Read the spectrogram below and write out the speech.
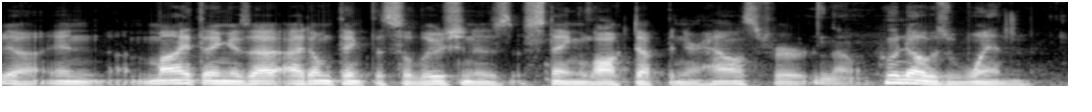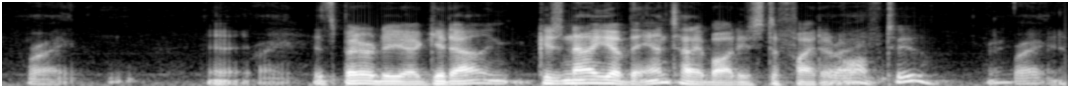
Yeah, and my thing is, I, I don't think the solution is staying locked up in your house for No. who knows when. Right. Yeah. Right. It's better to uh, get out because now you have the antibodies to fight it Right. off too. Right. Yeah.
